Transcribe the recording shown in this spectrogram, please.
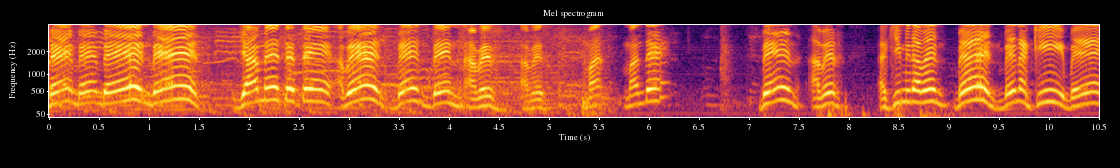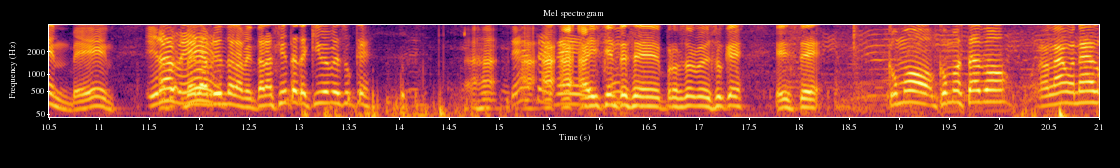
ven, ven, ven, ven. Ya métete. Ven, ven, ven. A ver, a ver. Ma- mande. Ven, a ver. Aquí, mira, ven, ven, ven aquí, ven, ven. Mira, A ven. Ven abriendo la ventana. Siéntate aquí, Bebezuque. Ajá. Siéntese. A- a- ahí siéntese, profesor Bebezuque. Este, ¿cómo, cómo ha estado? Hola, buenas,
